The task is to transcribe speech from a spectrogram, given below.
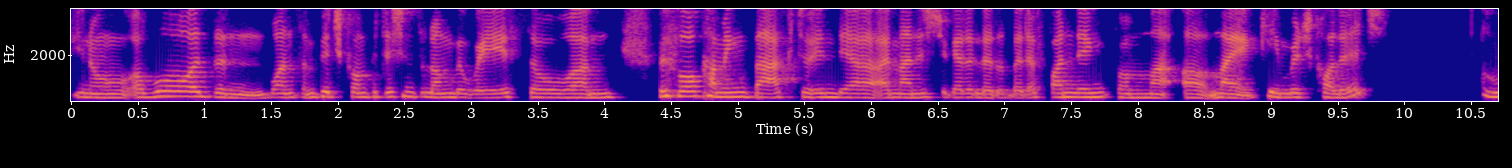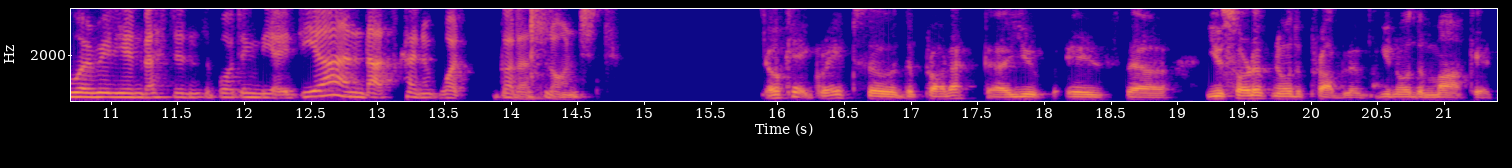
you know, awards and won some pitch competitions along the way. So um, before coming back to India, I managed to get a little bit of funding from my, uh, my Cambridge College, who were really invested in supporting the idea, and that's kind of what got us launched. Okay, great. So the product uh, you is uh, you sort of know the problem, you know the market.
